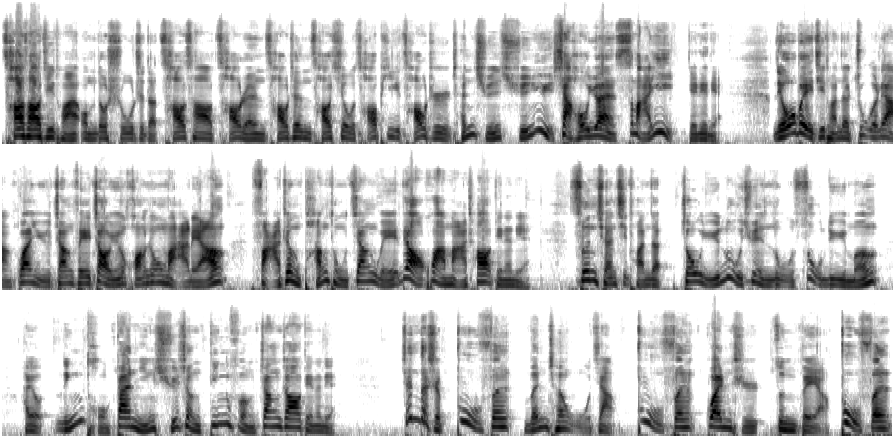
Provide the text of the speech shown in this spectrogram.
曹操集团，我们都熟知的曹操、曹仁、曹真、曹休、曹丕、曹植、陈群、荀彧、夏侯渊、司马懿，点点点。刘备集团的诸葛亮、关羽、张飞、赵云、黄忠、马良、法正、庞统、姜维、廖化、马超，点点点。孙权集团的周瑜、陆逊、鲁肃、吕蒙，还有凌统、甘宁、徐盛、丁奉、张昭，点点点。真的是不分文臣武将，不分官职尊卑啊，不分。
